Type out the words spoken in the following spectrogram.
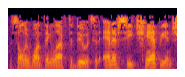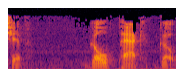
There's only one thing left to do. It's an NFC Championship. Go Pack, go!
